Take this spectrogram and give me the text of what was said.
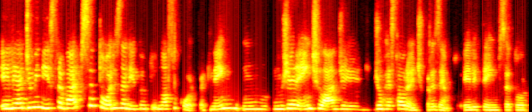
ele administra vários setores ali do, do nosso corpo. É que nem um, um, gerente lá de, de um restaurante, por exemplo. Ele tem um setor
